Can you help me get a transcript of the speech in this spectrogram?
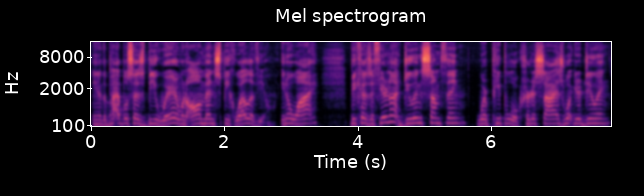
You know, the Bible says, Beware when all men speak well of you. You know why? Because if you're not doing something where people will criticize what you're doing,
